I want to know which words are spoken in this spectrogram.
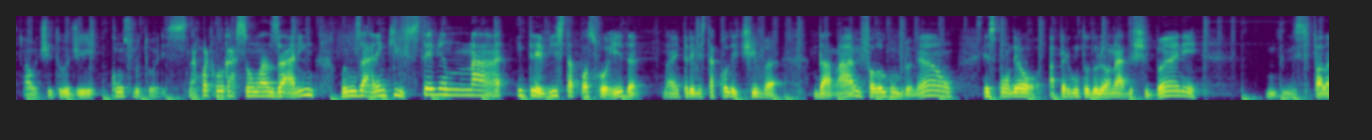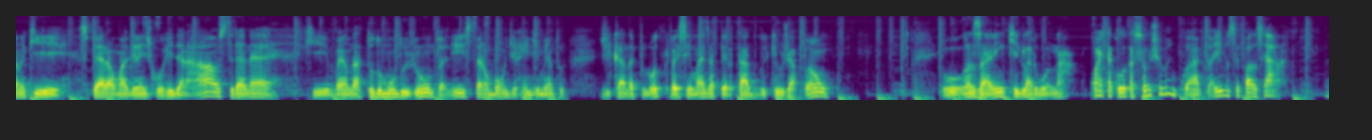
ao título de construtores. Na quarta colocação, Lazarin, Lanzarin que esteve na entrevista pós-corrida, na entrevista coletiva da Lave, falou com o Brunão, respondeu a pergunta do Leonardo Shibani, falando que espera uma grande corrida na Áustria, né? Que vai andar todo mundo junto ali, espera um bom de rendimento de cada piloto, que vai ser mais apertado do que o Japão. O Lanzarin, que largou na quarta colocação chegou em quarto. Aí você fala assim: ah,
